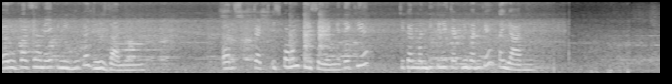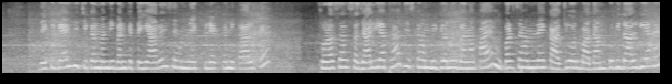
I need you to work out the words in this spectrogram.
और ऊपर से हम एक नींबू का जूस डालेंगे और इसको हम पीस लेंगे। देखिए, चिकन मंदी के लिए चटनी बन के तैयार है। देखिए गए ये चिकन मंदी बन के तैयार है। इसे हमने एक प्लेट पर निकाल के थोड़ा सा सजा लिया था, जिसका हम वीडियो नहीं बना पाए। ऊपर से हमने काजू और बादाम को भी डाल दिया है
